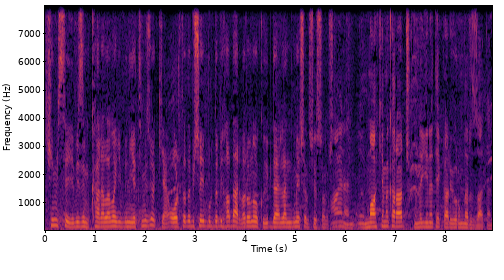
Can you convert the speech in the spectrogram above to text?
kimseyi bizim karalama gibi bir niyetimiz yok ki. Yani ortada bir şey burada bir haber var onu okuyup değerlendirmeye çalışıyoruz sonuçta. Aynen. E, Mahkeme kararı çıktığında yine tekrar yorumlarız zaten.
